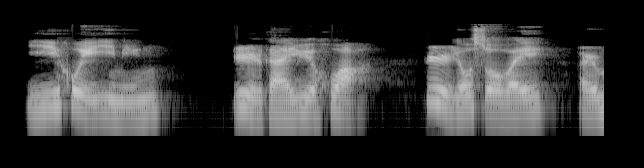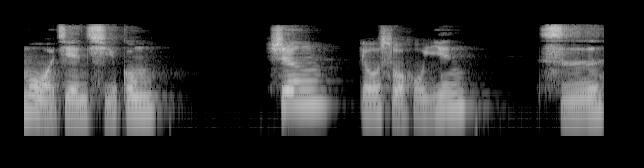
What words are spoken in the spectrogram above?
一会一明，日改月化，日有所为而莫见其功。生有所护因，死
